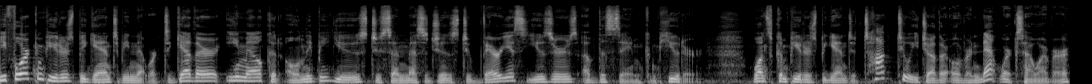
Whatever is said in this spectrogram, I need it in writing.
Before computers began to be networked together, email could only be used to send messages to various users of the same computer. Once computers began to talk to each other over networks, however,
